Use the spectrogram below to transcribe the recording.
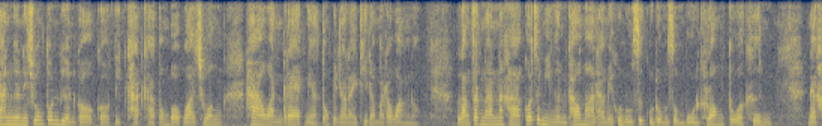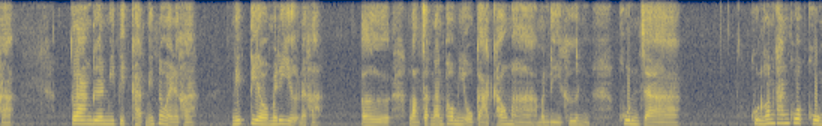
การเงินในช่วงต้นเดือนก็ก็ติดขัดค่ะ ต้องบอกว่าช่วง 5 วันแรกเนี่ยต้องเป็นอะไรที่เรามาระวังเนาะ หลังจากนั้นนะคะก็จะมีเงินเข้ามาทำให้คุณรู้สึกอุดมสมบูรณ์คล่องตัวขึ้นนะคะ กลางเดือนมีติดขัดนิดหน่อยนะคะ นิดเดียวไม่ได้เยอะนะคะ เออหลังจากนั้นพอมีโอกาสเข้ามามันดีขึ้น คุณจะคุณค่อนข้างควบคุม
